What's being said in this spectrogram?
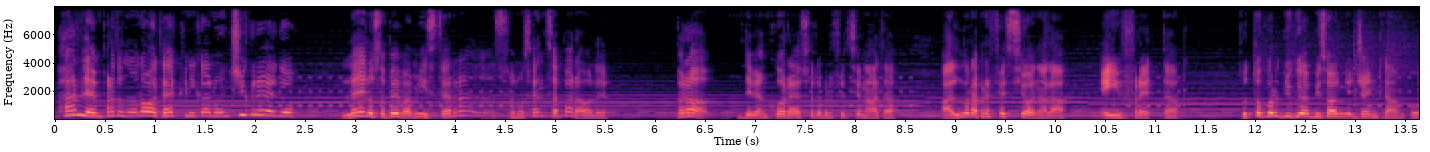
Harley ha imparato una nuova tecnica, non ci credo. Lei lo sapeva, mister? Sono senza parole. Però deve ancora essere perfezionata. Allora perfezionala. E in fretta. Tutto quello di cui ha bisogno è già in campo.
